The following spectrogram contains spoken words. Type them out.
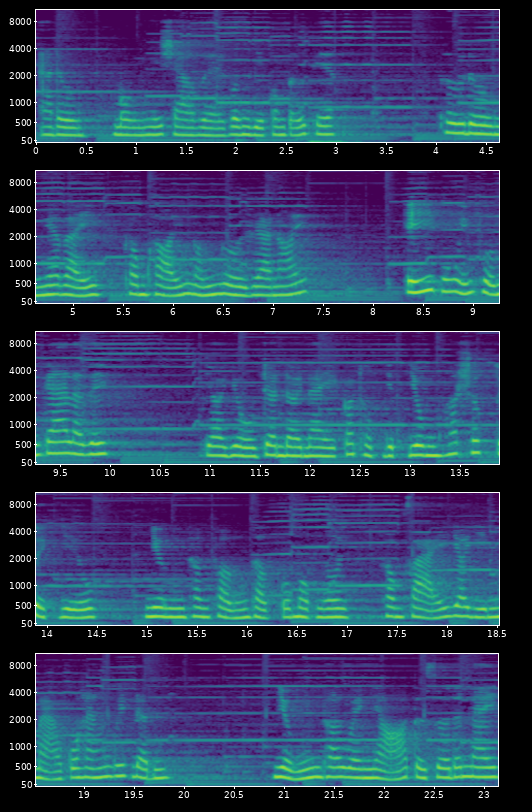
À đường, mùi nghĩ sao về Vân Diệp công tử kia? Thư đường nghe vậy, không khỏi ngẩn người ra nói, Ý của Nguyễn Phượng ca là gì? Cho dù trên đời này có thuật dịch dung hết sức tuyệt diệu, nhưng thân phận thật của một người không phải do diện mạo của hắn quyết định. Những thói quen nhỏ từ xưa đến nay,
